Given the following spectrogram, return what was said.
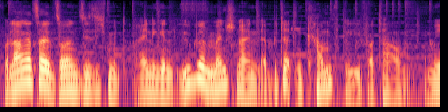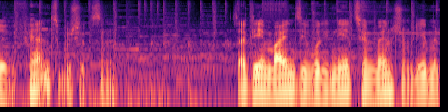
Vor langer Zeit sollen sie sich mit einigen üblen Menschen einen erbitterten Kampf geliefert haben, um ihre Gefährten zu beschützen. Seitdem meinen sie wohl die Nähe zu den Menschen und leben in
